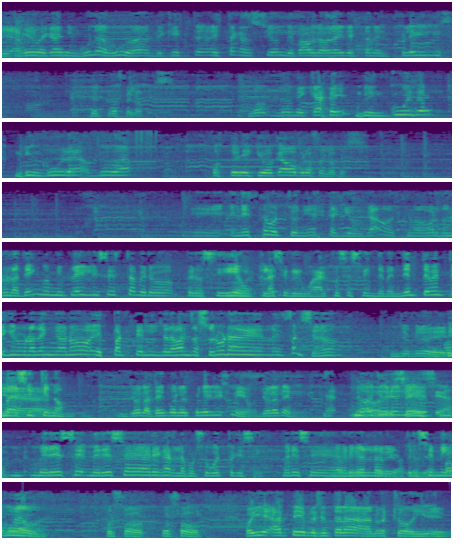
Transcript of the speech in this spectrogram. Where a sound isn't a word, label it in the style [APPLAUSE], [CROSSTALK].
Oye, a mí no me cabe ninguna duda de que esta, esta canción de Pablo Abraire está en el playlist del profe López. No, no me cabe [LAUGHS] ninguna, ninguna duda. O estoy equivocado, profe López. Eh, en esta oportunidad está equivocado, estimado gordo. No la tengo en mi playlist esta, pero, pero sí es un clásico igual. Pues eso, independientemente que uno la tenga o no, es parte de la banda sonora de la infancia, ¿no? Yo creo que. Vamos a decir que no. Yo la tengo en el playlist mío, yo la tengo. No, yo creo que merece, merece agregarla, por supuesto que sí. Merece agregarla, pero sin ninguna duda. Por favor, por favor. Oye, antes de presentar a, nuestros eh,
